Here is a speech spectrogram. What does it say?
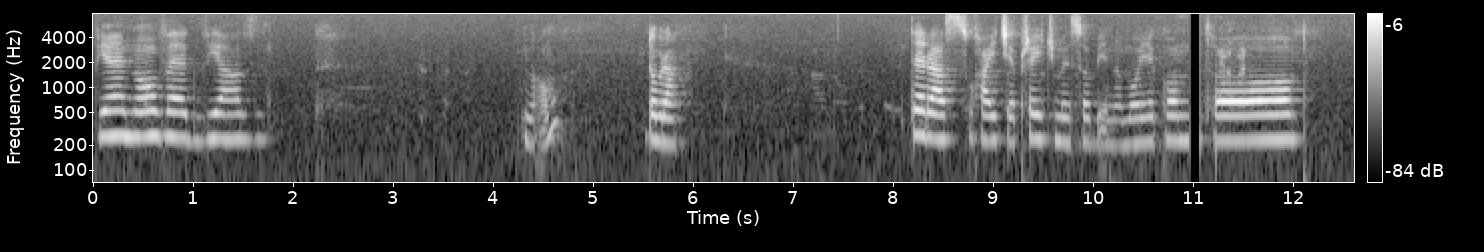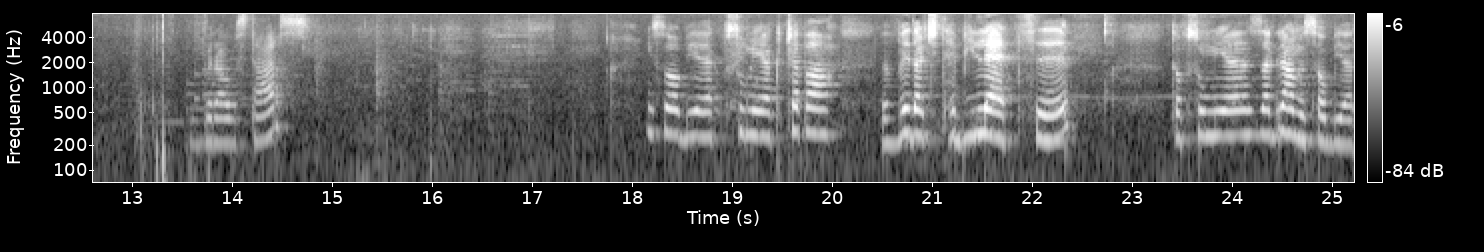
Dwie nowe gwiazdy. No. Dobra. Teraz słuchajcie, przejdźmy sobie na moje konto. Brawl Stars. I sobie jak w sumie jak trzeba wydać te bilety, to w sumie zagramy sobie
